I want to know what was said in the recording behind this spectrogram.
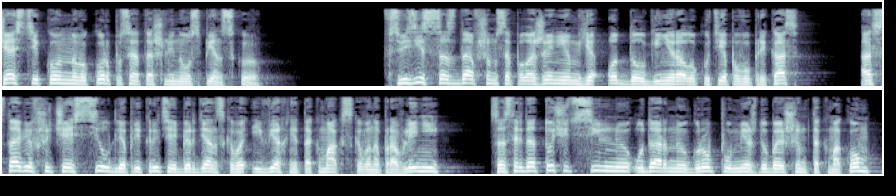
Части конного корпуса отошли на Успенскую. В связи с создавшимся положением я отдал генералу Кутепову приказ, оставивший часть сил для прикрытия Бердянского и Верхнетокмакского направлений, сосредоточить сильную ударную группу между Большим Токмаком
